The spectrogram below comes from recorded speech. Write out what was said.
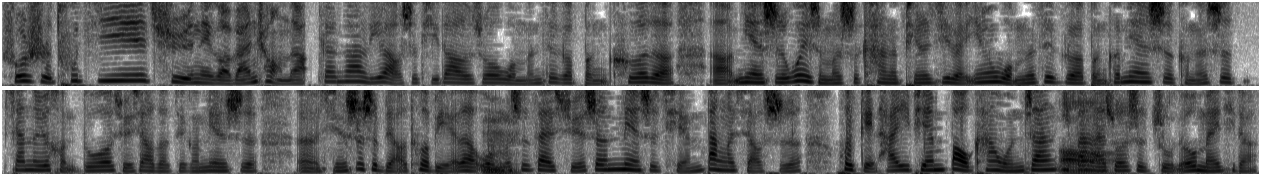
说是突击去那个完成的。刚刚李老师提到的说，我们这个本科的呃面。是为什么是看的平时积累？因为我们的这个本科面试可能是相对于很多学校的这个面试，呃，形式是比较特别的。我们是在学生面试前半个小时会给他一篇报刊文章，一般来说是主流媒体的。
